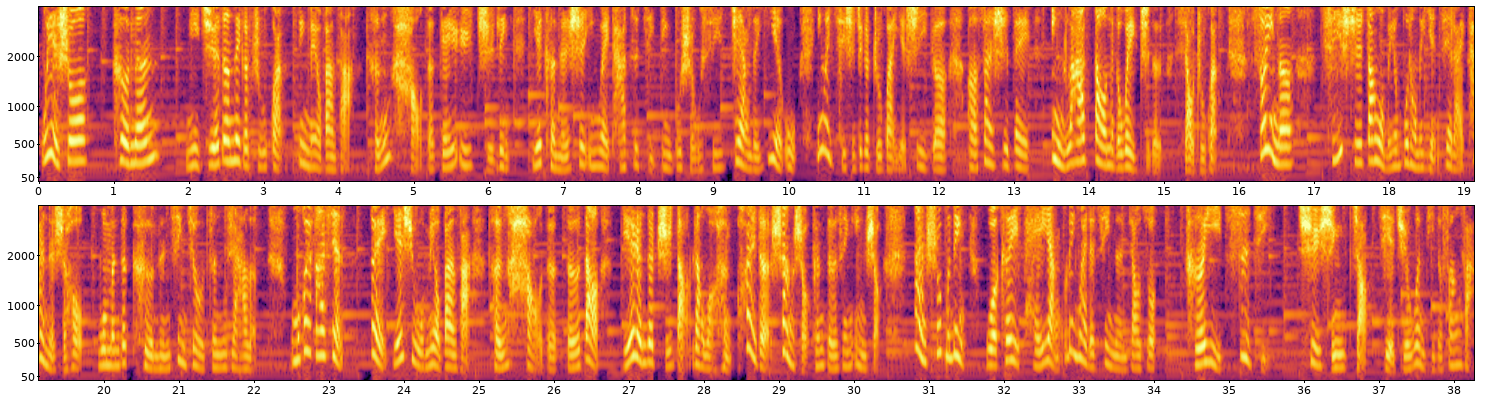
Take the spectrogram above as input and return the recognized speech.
我也说，可能你觉得那个主管并没有办法很好的给予指令，也可能是因为他自己并不熟悉这样的业务。因为其实这个主管也是一个呃，算是被硬拉到那个位置的小主管，所以呢，其实当我们用不同的眼界来看的时候，我们的可能性就增加了。我们会发现。对，也许我没有办法很好的得到别人的指导，让我很快的上手跟得心应手，但说不定我可以培养另外的技能，叫做可以自己去寻找解决问题的方法，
